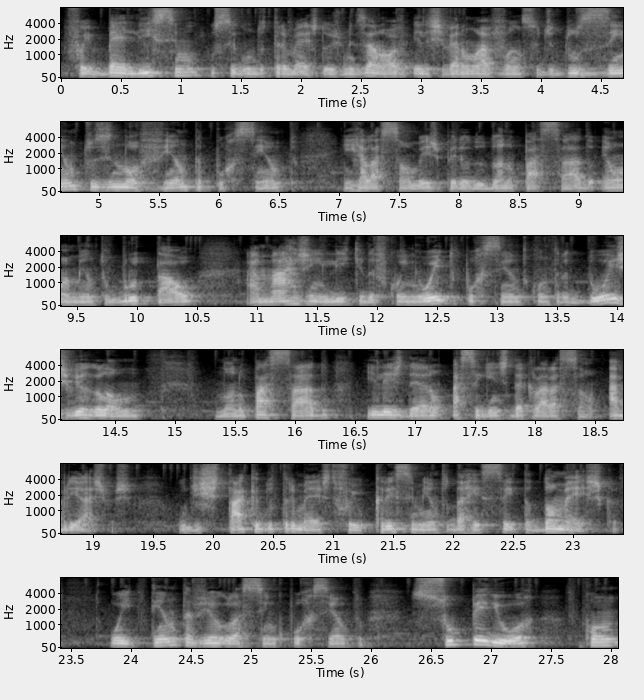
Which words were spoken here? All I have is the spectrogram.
foi belíssimo o segundo trimestre de 2019. Eles tiveram um avanço de 290% em relação ao mesmo período do ano passado. É um aumento brutal. A margem líquida ficou em 8% contra 2,1% no ano passado e eles deram a seguinte declaração, abre aspas, o destaque do trimestre foi o crescimento da receita doméstica, 80,5% superior com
